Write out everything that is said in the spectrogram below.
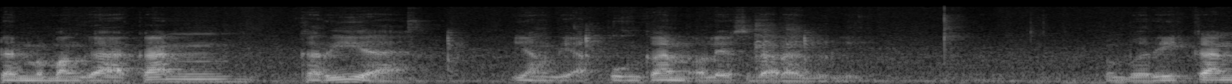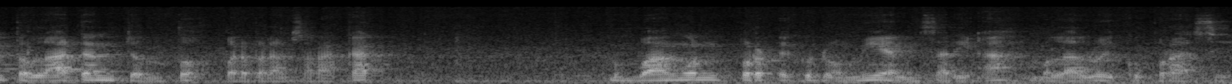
dan membanggakan karya yang diapungkan oleh saudara Zuli. Memberikan teladan contoh kepada masyarakat, membangun perekonomian syariah melalui koperasi.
